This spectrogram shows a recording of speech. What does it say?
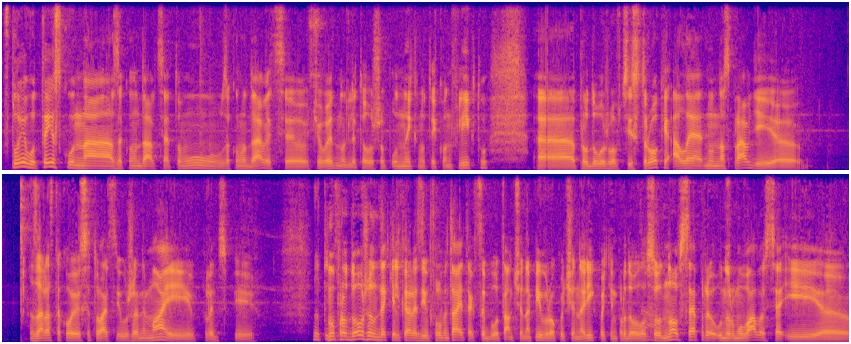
впливу тиску на законодавця. Тому законодавець, е, очевидно, для того, щоб уникнути конфлікту, е, продовжував ці строки. Але ну насправді е, зараз такої ситуації вже немає, і в принципі. Ну, Ну, продовжили декілька разів. Пам'ятаєте, як це було там чи на півроку, чи на рік, потім продовжили. Все одно все при- унормувалося і е,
